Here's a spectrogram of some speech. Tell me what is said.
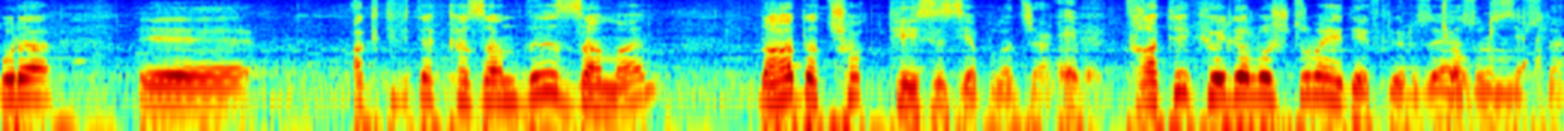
bura e, aktivite kazandığı zaman daha da çok tesis yapılacak. Evet. Tatil köyleri oluşturmayı hedefliyoruz Çok Erzurum'umuzda. güzel.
